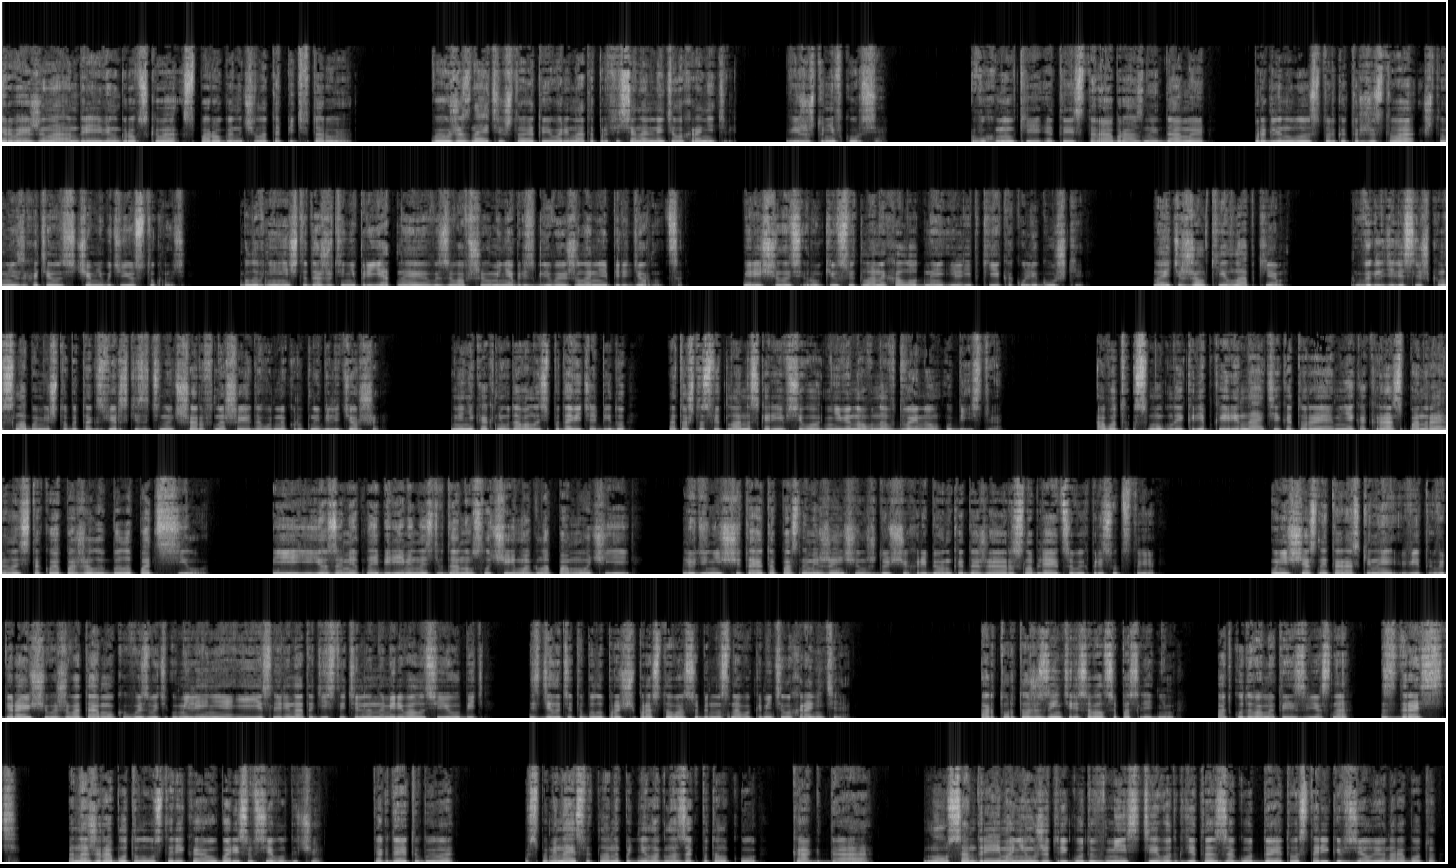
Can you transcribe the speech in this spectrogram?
Первая жена Андрея Венгровского с порога начала топить вторую. Вы уже знаете, что это его Рената профессиональный телохранитель? Вижу, что не в курсе. В ухмылке этой старообразной дамы проглянуло столько торжества, что мне захотелось чем-нибудь ее стукнуть. Было в ней нечто до жути неприятное, вызывавшее у меня брезгливое желание передернуться. Мерещилось руки у Светланы холодные и липкие, как у лягушки. Но эти жалкие лапки выглядели слишком слабыми, чтобы так зверски затянуть шарф на шее довольно крупной билетерши. Мне никак не удавалось подавить обиду на то, что Светлана, скорее всего, невиновна в двойном убийстве. А вот смуглой крепкой Ренате, которая мне как раз понравилась, такое, пожалуй, было под силу. И ее заметная беременность в данном случае могла помочь ей. Люди не считают опасными женщин, ждущих ребенка, даже расслабляются в их присутствии. У несчастной Тараскиной вид выпирающего живота мог вызвать умиление, и если Рената действительно намеревалась ее убить, сделать это было проще простого, особенно с навыками телохранителя. Артур тоже заинтересовался последним. «Откуда вам это известно?» «Здрасте. Она же работала у старика, у Бориса Всеволодыча. Когда это было?» Вспоминая, Светлана подняла глаза к потолку. «Когда?» Ну, с Андреем они уже три года вместе, вот где-то за год до этого старик и взял ее на работу.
